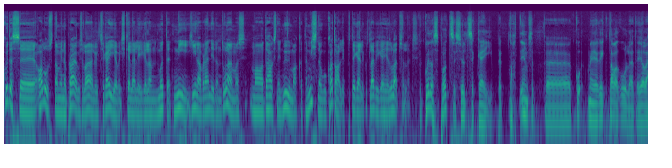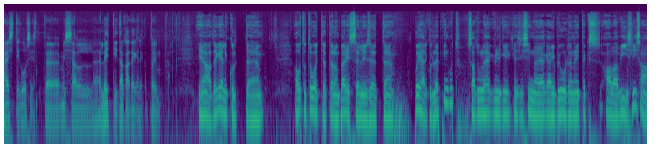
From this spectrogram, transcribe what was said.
kuidas see alustamine praegusel ajal üldse käia võiks kellelegi, kellel on mõte, et nii, Hiina brändid on tulemas, ma tahaks neid müüma hakata, mis nagu kadalipp tegelikult läbi käia tuleb selleks? kuidas see protsess üldse käib, et noh, ilmselt äh, meie kõik tavakuulajad ei ole hästi kursis, et äh, mis seal leti taga tegelikult toimub? jaa, tegelikult äh, autotootjatel on päris sellised äh, põhjalikud lepingud, sadu lehekülgi ja siis sinna käib juurde näiteks a la viis lisa,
